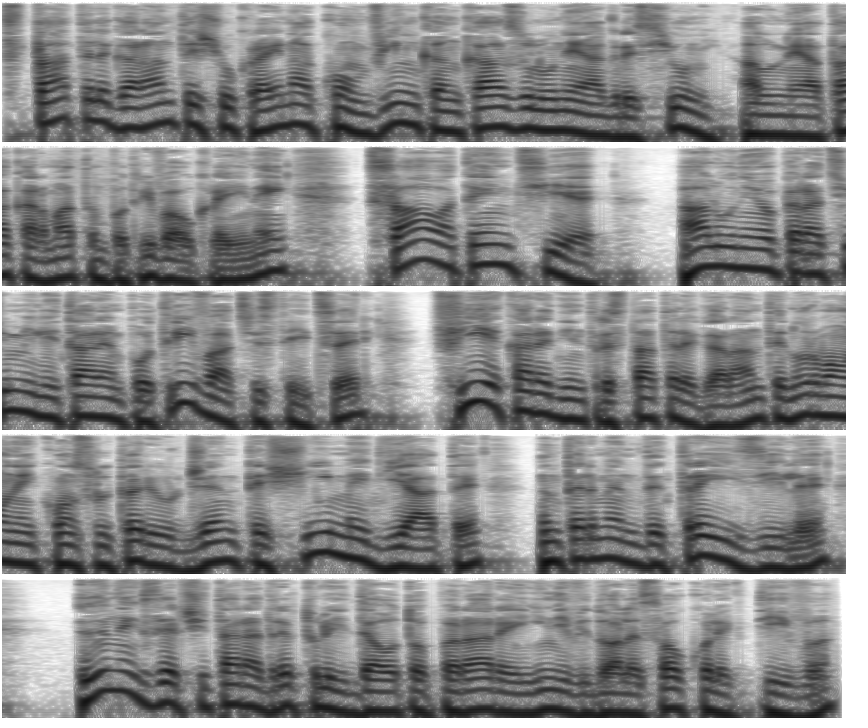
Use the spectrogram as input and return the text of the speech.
statele garante și Ucraina convin că în cazul unei agresiuni, al unui atac armat împotriva Ucrainei, sau, atenție, al unei operațiuni militare împotriva acestei țări, fiecare dintre statele garante, în urma unei consultări urgente și imediate, în termen de trei zile, în exercitarea dreptului de autopărare individuală sau colectivă,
